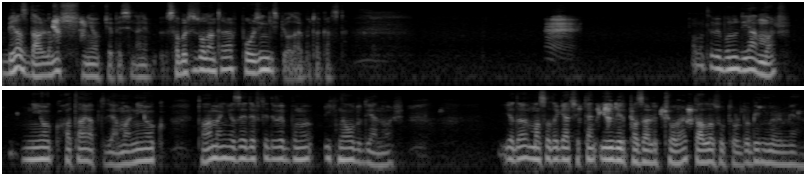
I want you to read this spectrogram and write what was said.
biraz darlamış New York cephesini. Hani sabırsız olan taraf Porzingis diyorlar bu takasta. Hmm. Ama tabii bunu diyen var. New York hata yaptı diyen var. New York tamamen yazı hedefledi ve bunu ikna oldu diyen var. Ya da masada gerçekten iyi bir pazarlıkçı olarak Dallas oturdu bilmiyorum yani.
